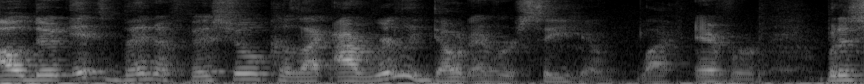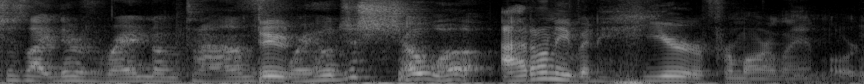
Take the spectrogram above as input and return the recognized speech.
Oh, dude, it's beneficial because like I really don't ever see him like ever. But it's just like there's random times Dude. where he'll just show up. I don't even hear from our landlord.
